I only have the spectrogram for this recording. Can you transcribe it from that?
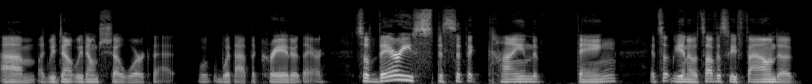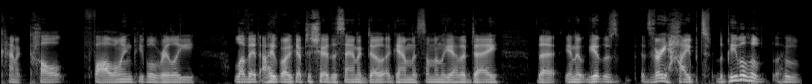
Um, like we don't we don't show work that w- without the creator there. So very specific kind of thing it's you know it's obviously found a kind of cult following. People really love it. I, I got to share this anecdote again with someone the other day that you know it was, it's very hyped. The people who who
